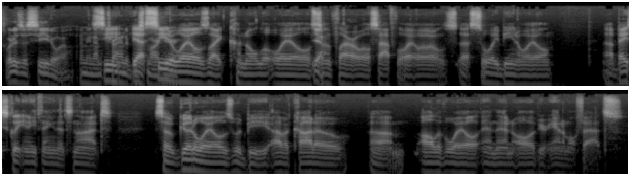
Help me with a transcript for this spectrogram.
What is a seed oil? I mean, I'm seed, trying to be yeah, smart seed here. oils like canola oil, Yeah. sunflower oil, safflower oils, uh, soybean oil, uh, basically anything that's not. So good oils would be avocado, um, olive oil, and then all of your animal fats.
